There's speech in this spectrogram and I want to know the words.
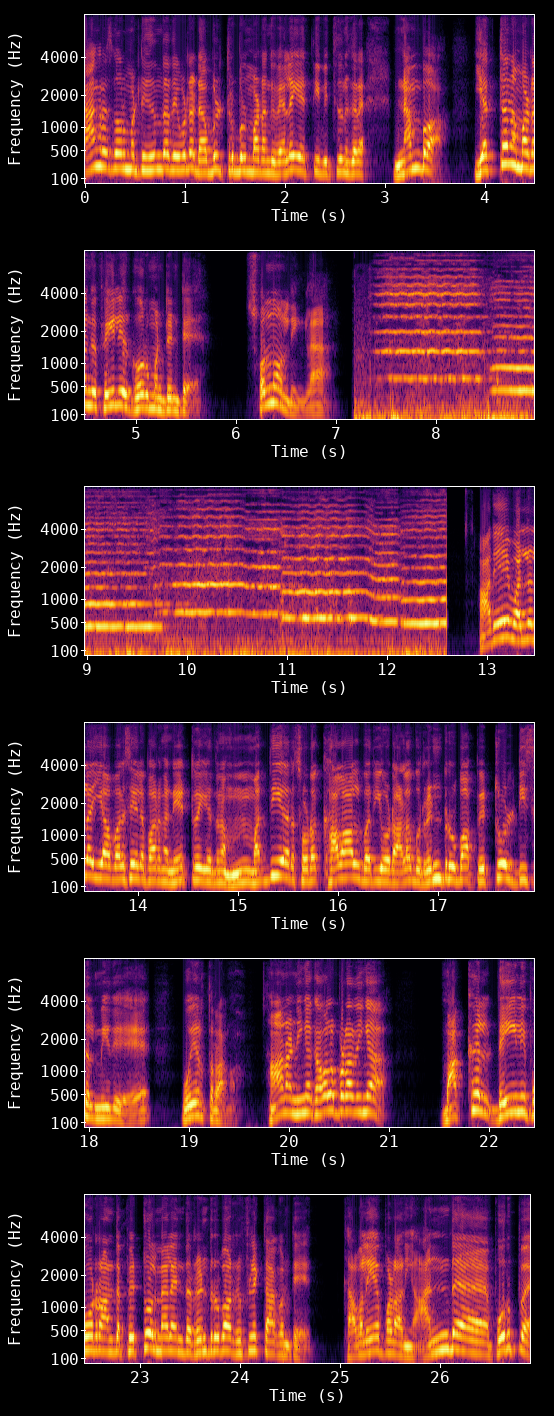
காங்கிரஸ் கவர்மெண்ட் இருந்ததை விட டபுள் ட்ரிபிள் மடங்கு விலை ஏற்றி வித்துங்கிற நம்ம எத்தனை மடங்கு ஃபெயிலியர் கவர்மெண்ட்டுன்ட்டு சொன்னோம் இல்லைங்களா? அதே வள்ளல் ஐயா வரிசையில் பாருங்க நேற்றைய தினம் மத்திய அரசோட கலால் வரியோட அளவு ரெண்டு ரூபாய் பெட்ரோல் டீசல் மீது உயர்த்துறாங்க. ஆனால் நீங்கள் கவலைப்படாதீங்க. மக்கள் டெய்லி போடுற அந்த பெட்ரோல் மேல இந்த ரெண்டு ரூபாய் ரிஃப்ளெக்ட் ஆகும்ட்டு கவலையே படாதீங்க. அந்த பொறுப்பை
